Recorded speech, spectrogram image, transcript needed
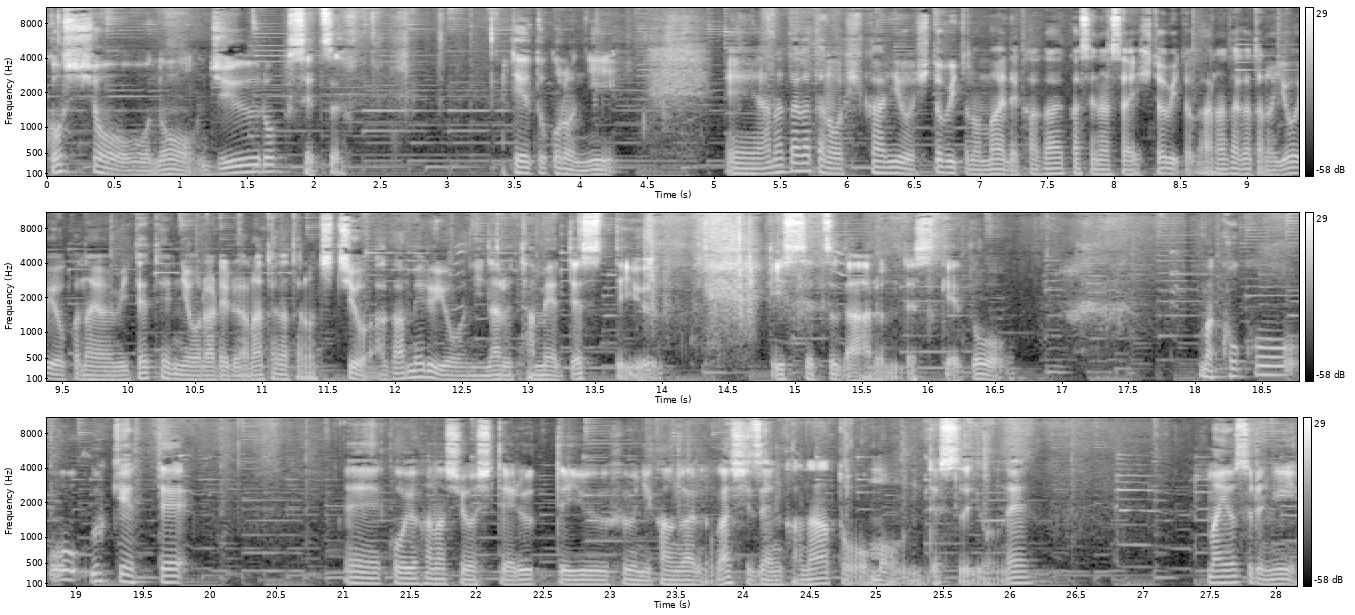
5章の16節っていうところに、えー、あなた方の光を人々の前で輝かせなさい。人々があなた方の良い行いを見て天におられるあなた方の父を崇めるようになるためですっていう一節があるんですけど、まあ、ここを受けて、えー、こういう話をしてるっていう風に考えるのが自然かなと思うんですよね。まあ要するに、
